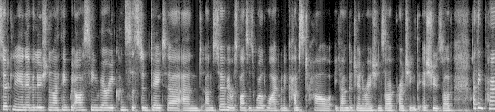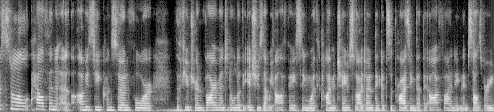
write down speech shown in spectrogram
certainly an evolution, and I think we are seeing very consistent data and um, survey responses worldwide when it comes to how younger generations are approaching the issues of, I think, personal health and uh, obviously concern for the future environment and all of the issues that we are facing with climate change. So I don't think it's surprising that they are finding themselves very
